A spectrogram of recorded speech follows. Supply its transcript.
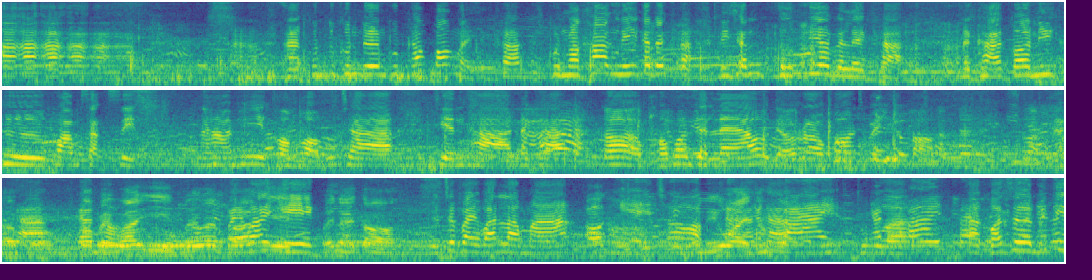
อะอะอะอะอะอะคุณคุณเดือนคุณเข้ากล้องหน่อยสิคะคุณมาข้างนี้ก็ได้ค่ะดิฉันดูเตี้ยไปเลยค่ะนะคะ ก็นี่คือความศักดิ์สิทธิ์ นะคะพี่ของหอบูชาเทียนฐานนะคะ ก็ขอพรเสร็จแล้ว เดี๋ยวเราก็จะไปที่ต่อกันเลยนะคคะรับผมก็ไปไหว้อีกไปไหว้พไประไหว้อีกไปไหนต่อเดี๋ยวจะไปวัดลามะโอเคชอบวันนี้ไหว้ทุกค่ะวันทัวร์อะขอเชิญพิธี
